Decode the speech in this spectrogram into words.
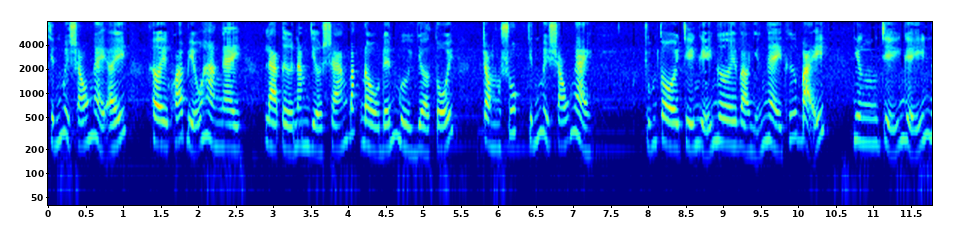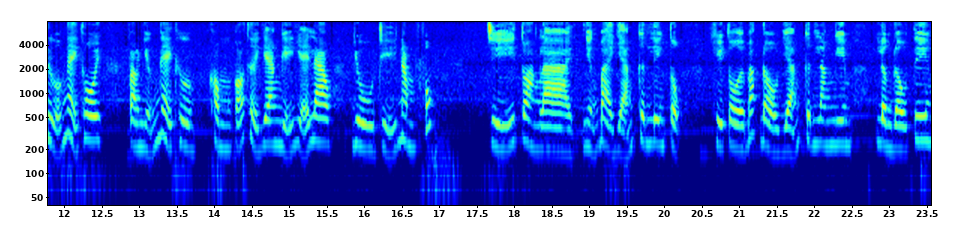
96 ngày ấy, thời khóa biểu hàng ngày là từ 5 giờ sáng bắt đầu đến 10 giờ tối trong suốt 96 ngày. Chúng tôi chỉ nghỉ ngơi vào những ngày thứ bảy, nhưng chỉ nghỉ nửa ngày thôi. Vào những ngày thường không có thời gian nghỉ giải lao dù chỉ 5 phút. Chỉ toàn là những bài giảng kinh liên tục. Khi tôi bắt đầu giảng kinh Lăng Nghiêm, lần đầu tiên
